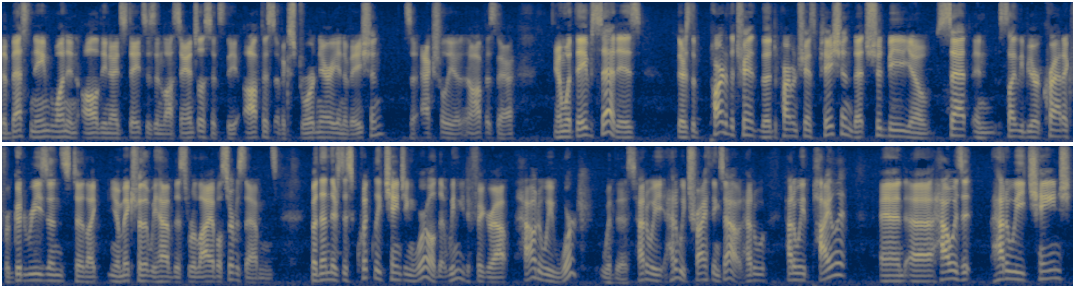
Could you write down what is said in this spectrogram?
The best named one in all of the United States is in Los Angeles. It's the Office of Extraordinary Innovation. It's actually an office there. And what they've said is there's the part of the, the Department of Transportation that should be, you know, set and slightly bureaucratic for good reasons to like, you know, make sure that we have this reliable service that happens. But then there's this quickly changing world that we need to figure out how do we work with this? How do we how do we try things out? How do how do we pilot? And uh, how is it? How do we change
